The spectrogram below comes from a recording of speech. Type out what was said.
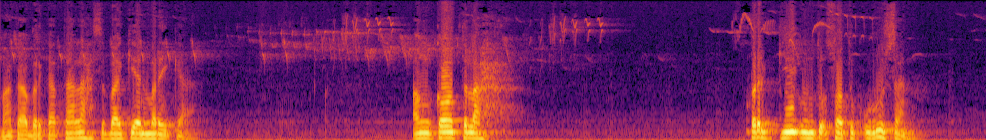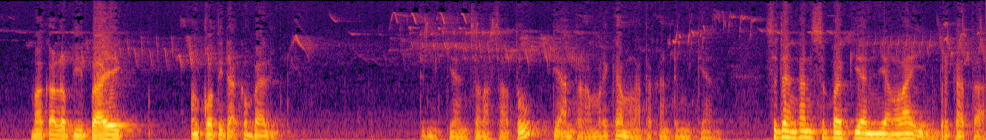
Maka berkatalah sebagian mereka, "Engkau telah pergi untuk suatu urusan, maka lebih baik engkau tidak kembali." Demikian salah satu di antara mereka mengatakan demikian. Sedangkan sebagian yang lain berkata,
